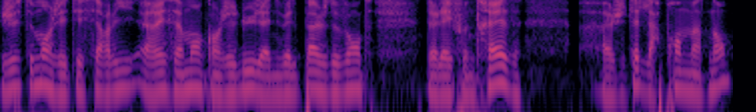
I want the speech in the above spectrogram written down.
justement, j'ai été servi récemment quand j'ai lu la nouvelle page de vente de l'iPhone 13. je vais peut-être la reprendre maintenant.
